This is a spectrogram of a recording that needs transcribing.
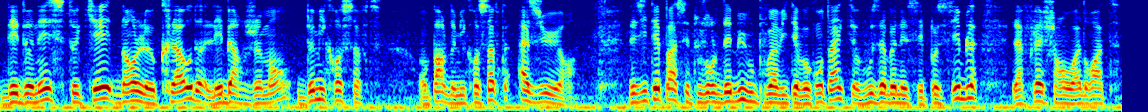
des données stockées dans le cloud, l'hébergement de Microsoft. On parle de Microsoft Azure. N'hésitez pas, c'est toujours le début, vous pouvez inviter vos contacts, vous abonner, c'est possible. La flèche en haut à droite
